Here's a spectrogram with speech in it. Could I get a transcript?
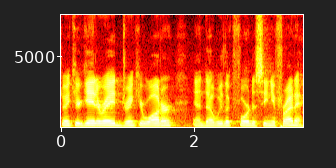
drink your Gatorade, drink your water, and uh, we look forward to seeing you Friday.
